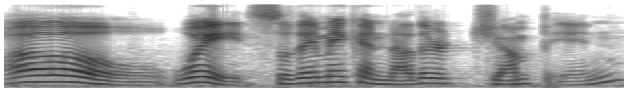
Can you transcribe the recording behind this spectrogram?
Oh, wait, so they make another jump in?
